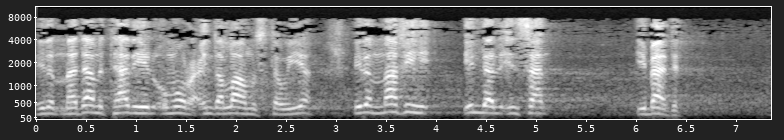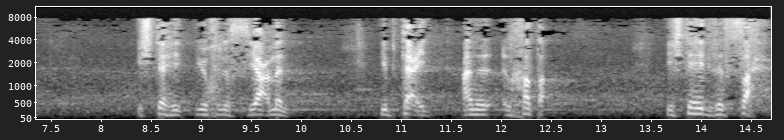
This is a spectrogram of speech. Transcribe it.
إذا ما دامت هذه الأمور عند الله مستوية إذا ما فيه إلا الإنسان يبادر. يجتهد يخلص يعمل يبتعد عن الخطأ. يجتهد في الصح.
